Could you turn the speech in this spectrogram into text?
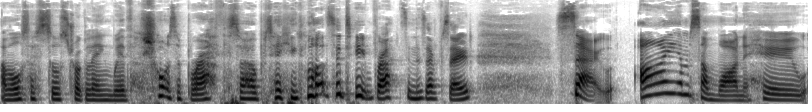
I'm also still struggling with shortness of breath, so I'll be taking lots of deep breaths in this episode. So, I am someone who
